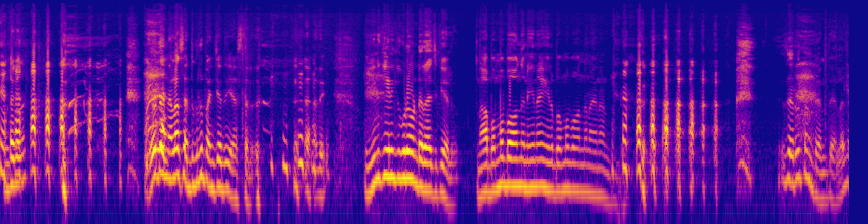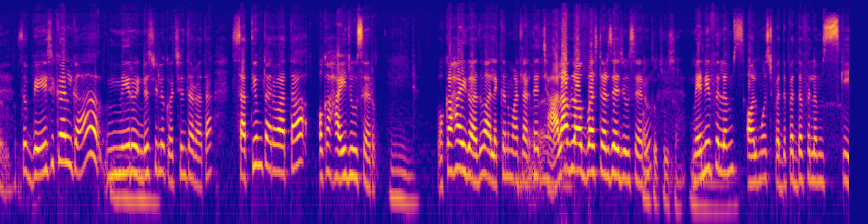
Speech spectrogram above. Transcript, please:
ఉంటాయి కదా? ఏదో దాన్ని ఎలా సర్దుకుని పంచాయతీ చేస్తారు. అది ఈయనకి ఈయనకి కూడా ఉంటాయి రాజకీయాలు. నా బొమ్మ బాగుంది నేనా? ఈయన బొమ్మ బాగుంది ఆయన అంటుంటారు జరుగుతుంటాయి అంతే ఎలా జరుగుతుంది సో బేసికల్గా మీరు ఇండస్ట్రీలోకి వచ్చిన తర్వాత సత్యం తర్వాత ఒక హై చూశారు. ఒక హై కాదు ఆ లెక్కన మాట్లాడితే చాలా బ్లాక్ బస్టర్సే చూశారు మెనీ ఫిల్మ్స్ ఆల్మోస్ట్ పెద్ద పెద్ద ఫిల్మ్స్కి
